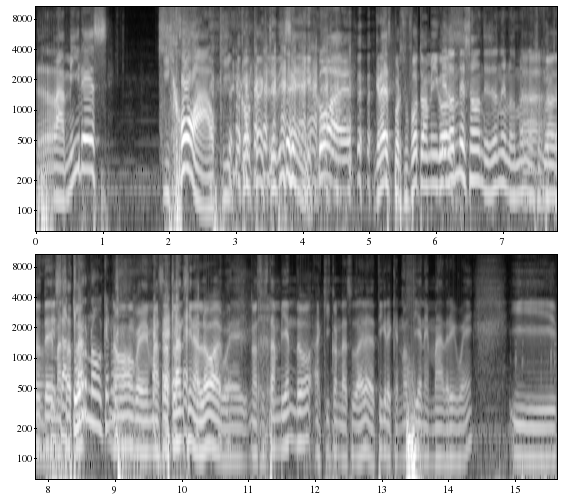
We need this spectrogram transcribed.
Ramírez Quijoa o Quico, ¿qué dice? Joa, eh. Gracias por su foto, amigos. ¿De dónde son? ¿De dónde nos mandan Ah, su No, foto? de, ¿De Mazatlán. Saturno, qué no? No, güey, Mazatlán, Sinaloa, güey. Nos están viendo aquí con la sudadera de tigre que no tiene madre, güey. Y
